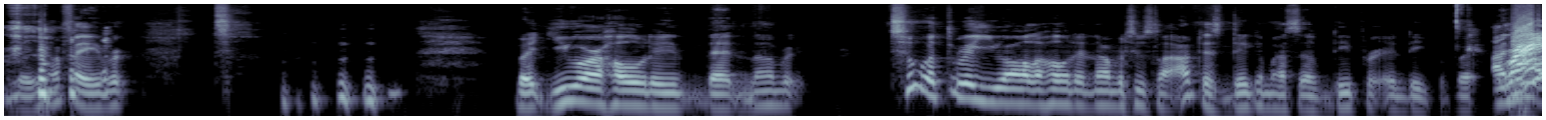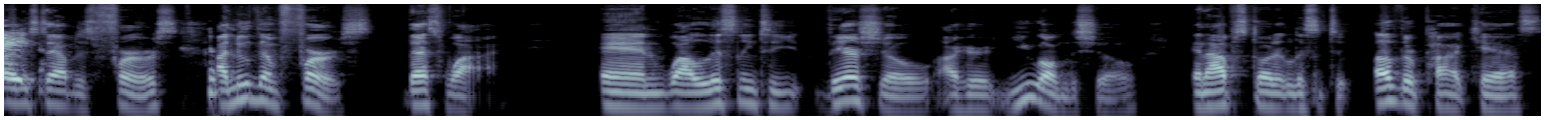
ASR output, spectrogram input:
they're my favorite. but you are holding that number two or three. You all are holding number two slot. I'm just digging myself deeper and deeper. But I right? knew Unestablished first. I knew them first. That's why. And while listening to their show, I heard you on the show, and I've started listening to other podcasts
